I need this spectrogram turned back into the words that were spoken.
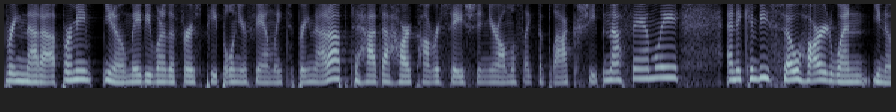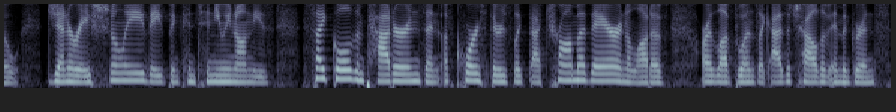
bring that up or maybe you know maybe one of the first people in your family to bring that up to have that hard conversation. You're almost like the black sheep in that family. And it can be so hard when you know generationally they've been continuing on these cycles and patterns. And of course there's like that trauma there and a lot of our loved ones. Like as a child of immigrants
